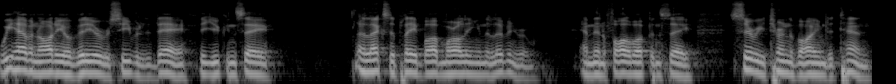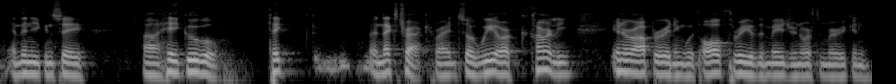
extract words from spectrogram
we have an audio video receiver today that you can say, Alexa, play Bob Marley in the living room, and then follow up and say, Siri, turn the volume to 10. And then you can say, uh, hey, Google, take a next track, right? So we are currently interoperating with all three of the major North American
